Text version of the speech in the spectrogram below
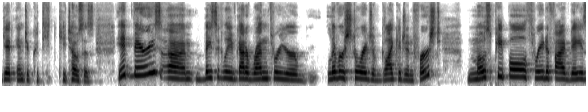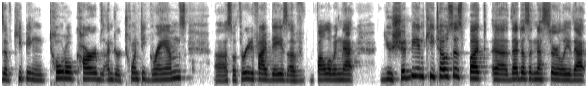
get into ketosis it varies um, basically you've got to run through your liver storage of glycogen first most people, three to five days of keeping total carbs under 20 grams. Uh, so three to five days of following that, you should be in ketosis, but uh, that doesn't necessarily that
